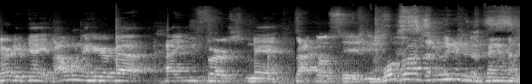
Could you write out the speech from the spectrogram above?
Dirty Dave, I want to hear about how you first met Psycho Sid. What brought you into the family?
